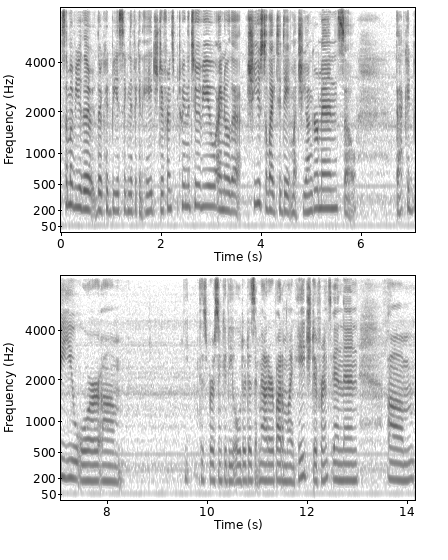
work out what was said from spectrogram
Some of you, there, there could be a significant age difference between the two of you. I know that she used to like to date much younger men, so that could be you, or um, this person could be older, doesn't matter. Bottom line, age difference. And then, um,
